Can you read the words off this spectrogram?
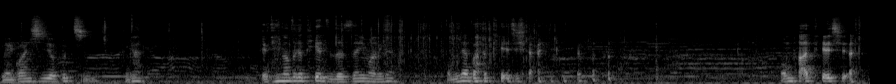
没关系，又不急，你看。有听到这个贴纸的声音吗？你看，我们现在把它贴起来，我们把它贴起来，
